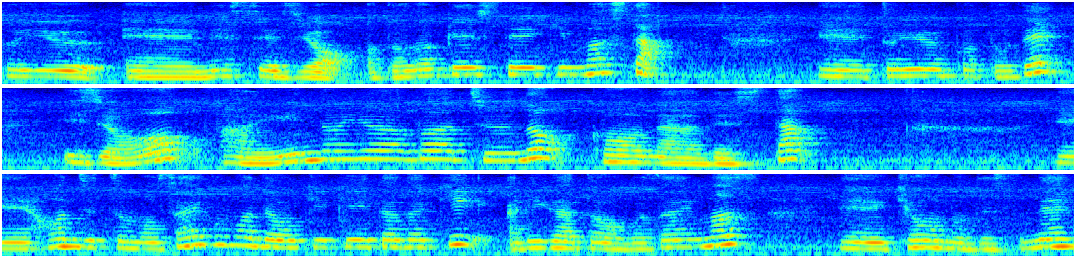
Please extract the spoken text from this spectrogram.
という、えー、メッセージをお届けしていきました、えということで以上「Find Your Virtue」のコーナーでした、え本日も最後までお聴きいただきありがとうございます、え今日のですね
